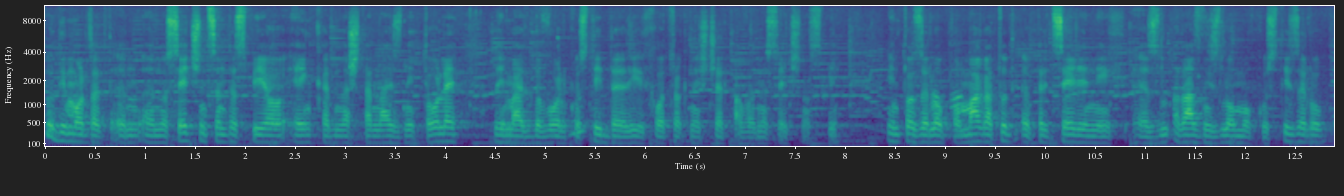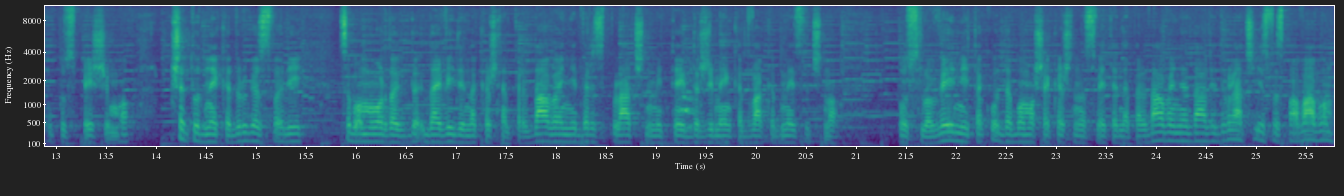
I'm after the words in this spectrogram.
tudi morda eh, nosečnicam, da spijo enkrat na 14 dni tole, da imajo dovolj kosti, da jih otrok ne ščerpa v nosečnosti. In to zelo pomaga, tudi eh, pri celjenih eh, raznih zlomov kosti zelo pospešimo, še tudi neke druge stvari. Se bomo morda kdaj videli na kakšnem predavanju brezplačnem, mi te držim enkrat, dvakrat mesečno po Sloveniji, tako da bomo še kakšne nasvete na predavanje dali. Drugače, jaz vas pa vabim,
